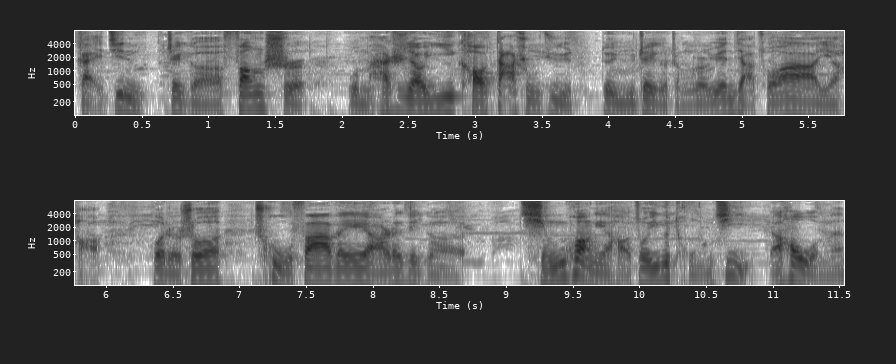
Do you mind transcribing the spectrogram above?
改进这个方式，我们还是要依靠大数据，对于这个整个冤假错案也好，或者说触发 VAR 的这个情况也好，做一个统计，然后我们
